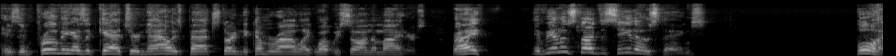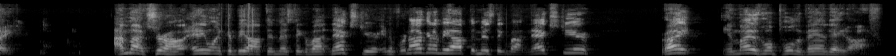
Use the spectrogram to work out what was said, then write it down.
is improving as a catcher. Now his bat's starting to come around like what we saw in the minors, right? If you don't start to see those things, boy, I'm not sure how anyone could be optimistic about next year. And if we're not going to be optimistic about next year, right, you might as well pull the band-aid off.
